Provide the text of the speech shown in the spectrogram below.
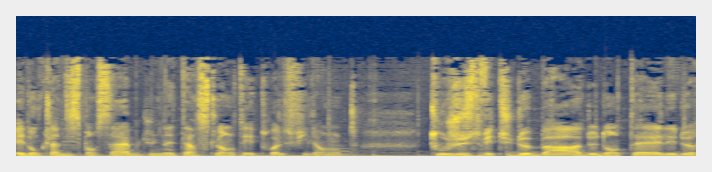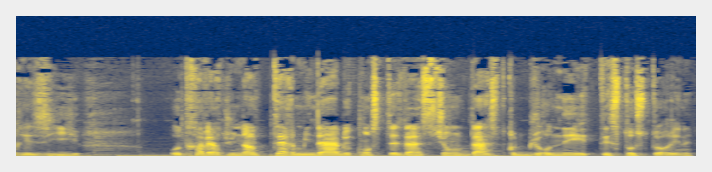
est donc l'indispensable d'une étincelante étoile filante, tout juste vêtu de bas, de dentelle et de résille, au travers d'une interminable constellation d'astres burnés et testostorénés,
